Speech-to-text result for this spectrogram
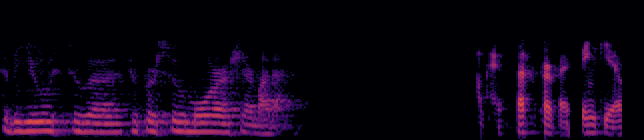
to be used to uh, pursue more share buybacks. Okay. That's perfect. Thank you.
